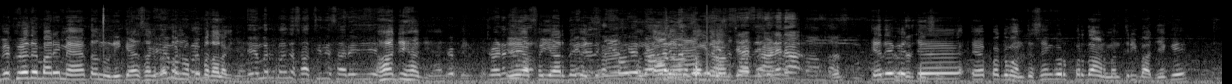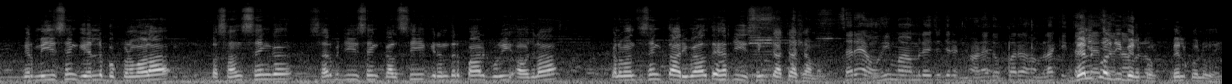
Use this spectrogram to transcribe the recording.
ਵੇਖੋ ਇਹਦੇ ਬਾਰੇ ਮੈਂ ਤੁਹਾਨੂੰ ਨਹੀਂ ਕਹਿ ਸਕਦਾ ਤੁਹਾਨੂੰ ਆਪੇ ਪਤਾ ਲੱਗ ਜਾਣਾ। ਅਮਰਪਾਲ ਦੇ ਸਾਥੀ ਨੇ ਸਾਰੇ ਜੀ ਹਾਂਜੀ ਹਾਂਜੀ ਹਾਂਜੀ ਬਿਲਕੁਲ। ਇਹ ਐਫ ਆਈ ਆਰ ਦੇ ਵਿੱਚ 39 ਬਟਾ ਜਿਹੜਾ ਥਾਣੇ ਦਾ ਇਹਦੇ ਵਿੱਚ ਇਹ ਭਗਵੰਤ ਸਿੰਘ ਔਰ ਪ੍ਰਧਾਨ ਮੰਤਰੀ ਬਾਜੇਕੇ ਗੁਰਮੀਤ ਸਿੰਘ ਗਿੱਲ ਬੁੱਕਣਵਾਲਾ ਬਸੰਤ ਸਿੰਘ ਸਰਬਜੀਤ ਸਿੰਘ ਕਲਸੀ ਗੁਰਿੰਦਰਪਾਲ ਗੁਰੀ ਔਜਲਾ ਕੁਲਵੰਤ ਸਿੰਘ ਧਾਰੀਵਾਲ ਤੇ ਹਰਜੀਤ ਸਿੰਘ ਚਾਚਾ ਸ਼ਾਮਲ ਸਰ ਇਹ ਉਹੀ ਮਾਮਲੇ 'ਚ ਜਿਹੜੇ ਥਾਣੇ ਦੇ ਉੱਪਰ ਹਮਲਾ ਕੀਤਾ ਗਿਆ ਬਿਲਕੁਲ ਜੀ। ਬਿਲਕੁਲ ਬਿਲਕੁਲ ਉਹੀ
